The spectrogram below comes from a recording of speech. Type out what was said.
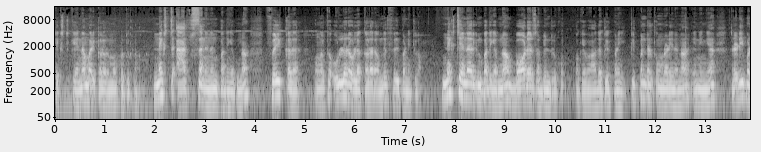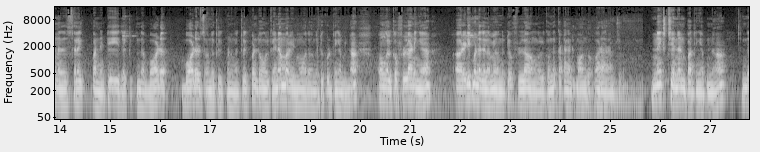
டெக்ஸ்ட்டுக்கு என்ன மாதிரி கலர் வேணுமோ கொடுத்துக்கலாம். நெக்ஸ்ட் ஆப்ஷன் என்னென்னு பார்த்தீங்க அப்படின்னா ஃபில் கலர் உங்களுக்கு உள்ளர உள்ள கலரை வந்து ஃபில் பண்ணிக்கலாம். நெக்ஸ்ட் என்ன இருக்குன்னு பார்த்தீங்க அப்படின்னா பார்டர்ஸ் அப்படின்னு இருக்கும். ஓகேவா அதை கிளிக் பண்ணி கிளிக் பண்ணுறதுக்கு முன்னாடி என்னென்னா நீங்கள் ரெடி பண்ணதை செலக்ட் பண்ணிவிட்டு இதை இந்த பார்டர் பார்டர்ஸ் வந்து கிளிக் பண்ணுங்கள் கிளிக் பண்ணிட்டு உங்களுக்கு என்ன மாதிரி வேணுமோ அதை வந்துட்டு கொடுத்தீங்க அப்படின்னா உங்களுக்கு ஃபுல்லாக நீங்கள் ரெடி பண்ணது எல்லாமே வந்துட்டு ஃபுல்லாக உங்களுக்கு வந்து கட்டம் கட்டமாக வந்து வர ஆரம்பிச்சிடும் நெக்ஸ்ட் என்னென்னு பார்த்தீங்க அப்படின்னா இந்த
